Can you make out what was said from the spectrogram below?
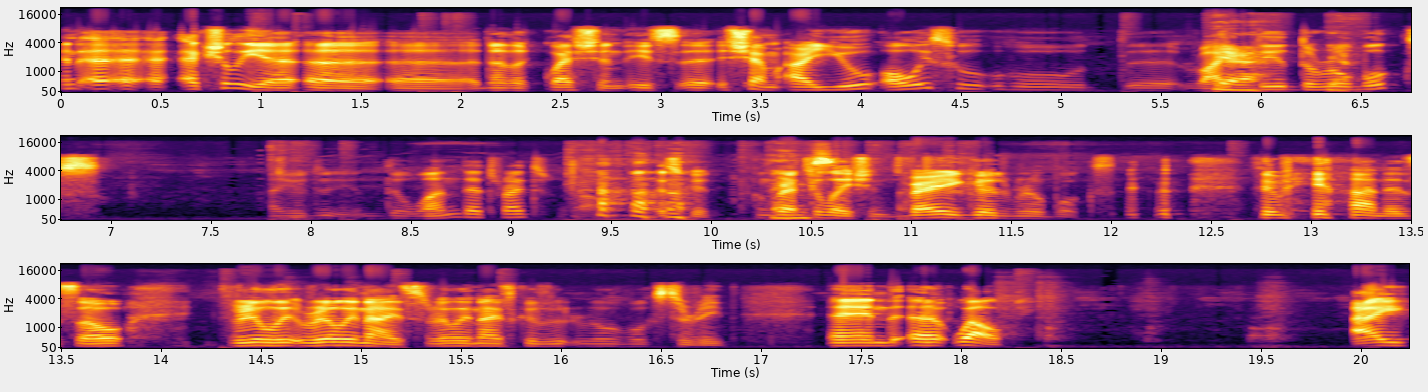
And uh, uh actually, uh, uh, uh, another question is, uh, Shem, are you always who who write yeah. the, the rule yeah. books? Are you the, the one that writes? Oh, that's good. Congratulations. Very good rule books, to be honest. So it's really, really nice. Really nice good rule books to read. And, uh, well, I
